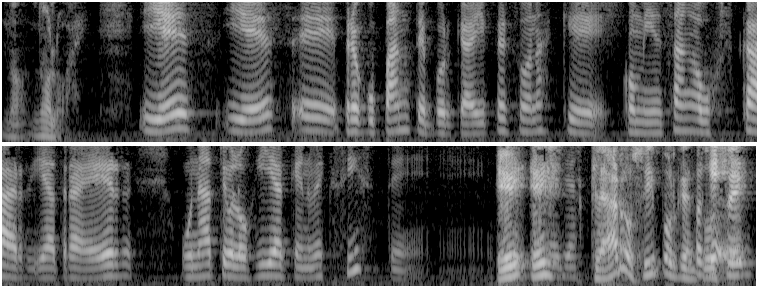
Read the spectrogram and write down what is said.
No, no lo hay. Y es, y es eh, preocupante porque hay personas que comienzan a buscar y a traer una teología que no existe. Es, claro, sí, porque entonces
